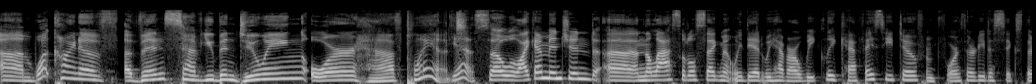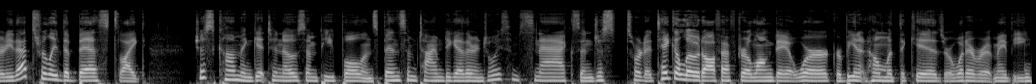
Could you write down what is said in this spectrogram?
Um, what kind of events have you been doing or have planned? Yes. So, like I mentioned uh, in the last little segment we did, we have our weekly cafecito from 4.30 to 6.30. That's really the best, like, just come and get to know some people and spend some time together, enjoy some snacks, and just sort of take a load off after a long day at work or being at home with the kids or whatever it may be.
